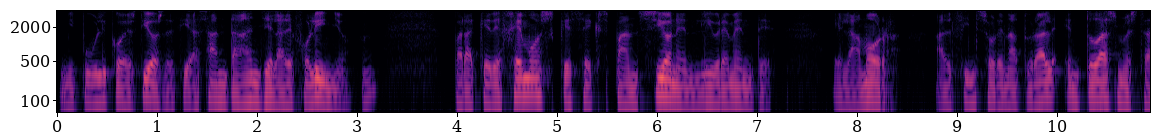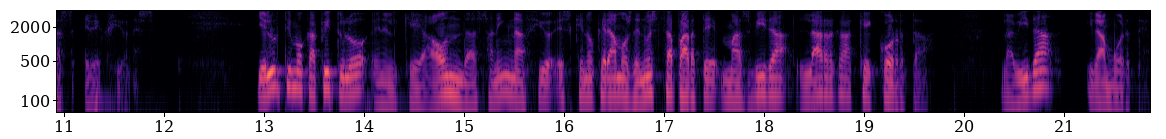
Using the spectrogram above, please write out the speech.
Mi público es Dios, decía Santa Ángela de Foligno, para que dejemos que se expansionen libremente el amor al fin sobrenatural en todas nuestras elecciones. Y el último capítulo en el que ahonda San Ignacio es que no queramos de nuestra parte más vida larga que corta, la vida y la muerte.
